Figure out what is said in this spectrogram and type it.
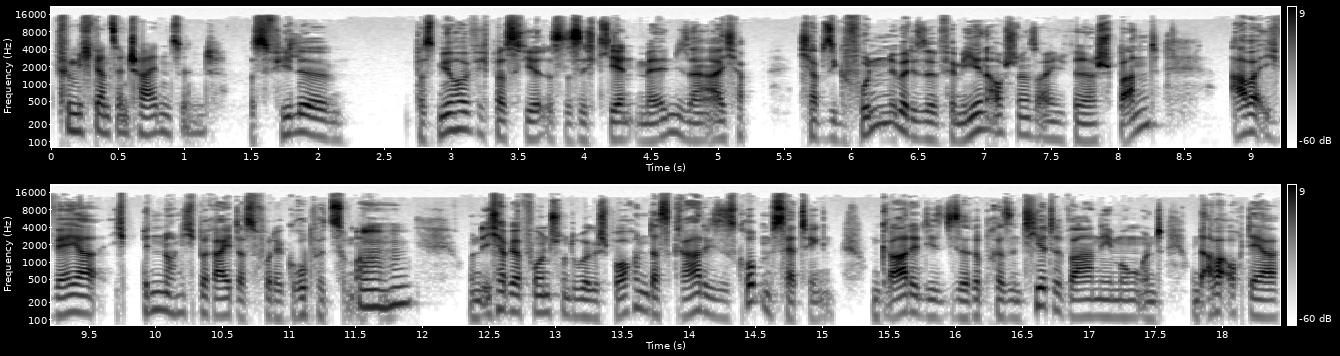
für mich ganz entscheidend sind. Was viele, was mir häufig passiert, ist, dass sich Klienten melden, die sagen, ah, ich habe ich habe sie gefunden über diese Familienaufstellung, das ist eigentlich wieder spannend aber ich wäre ja, ich bin noch nicht bereit, das vor der Gruppe zu machen. Mhm. Und ich habe ja vorhin schon darüber gesprochen, dass gerade dieses Gruppensetting und gerade die, diese repräsentierte Wahrnehmung und, und aber auch der,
